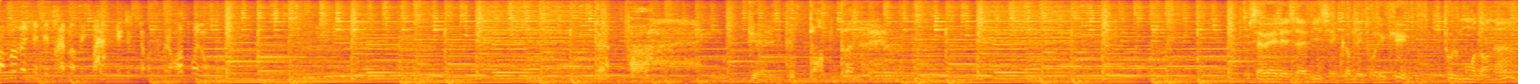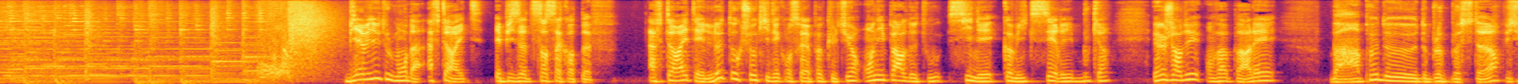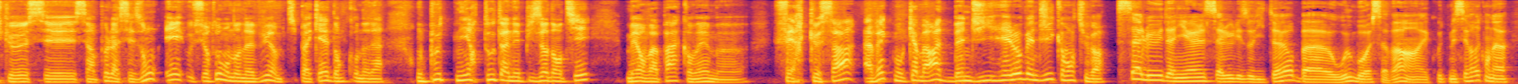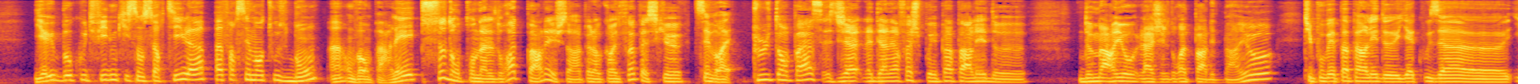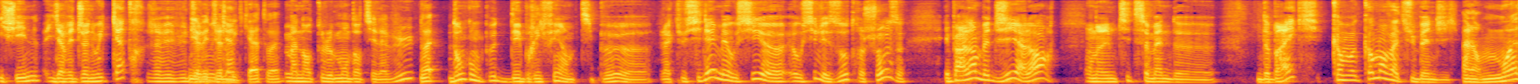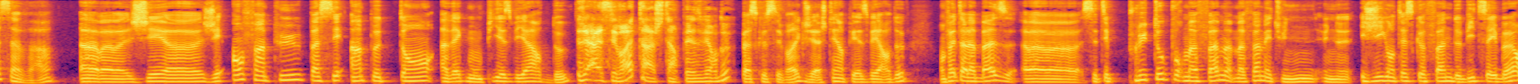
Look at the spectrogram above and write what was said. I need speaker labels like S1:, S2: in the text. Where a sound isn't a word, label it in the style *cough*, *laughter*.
S1: pas mauvais, c'était très mauvais. Voilà, exactement. Reprenons.
S2: T'as pas une gueule de porte-bonheur.
S3: Vous savez, les avis, c'est comme les trous du cul. Tout le monde en a un.
S4: Bienvenue tout le monde à After Eight, épisode 159. After Eight est le talk show qui déconstruit la pop culture. On y parle de tout, ciné, comics, séries, bouquins. Et aujourd'hui, on va parler bah, un peu de, de blockbuster puisque c'est c'est un peu la saison et surtout on en a vu un petit paquet donc on en a on peut tenir tout un épisode entier mais on va pas quand même euh, faire que ça avec mon camarade Benji. Hello Benji, comment tu vas?
S5: Salut Daniel, salut les auditeurs. Bah oui, bon, ça va. Hein. Écoute, mais c'est vrai qu'on a, il y a eu beaucoup de films qui sont sortis là, pas forcément tous bons. Hein, on va en parler.
S4: Ceux dont on a le droit de parler, je te rappelle encore une fois parce que
S5: C'est vrai.
S4: plus le temps passe, déjà la dernière fois je pouvais pas parler de de Mario, là j'ai le droit de parler de Mario.
S5: Tu pouvais pas parler de Yakuza euh, Ishin.
S4: Il y avait John Wick 4, j'avais vu
S5: Il y
S4: John,
S5: avait
S4: Wick,
S5: John
S4: 4.
S5: Wick 4, ouais.
S4: Maintenant tout le monde entier l'a vu.
S5: Ouais.
S4: Donc on peut débriefer un petit peu euh, l'actu ciné, mais aussi euh, aussi les autres choses. Et par exemple Benji, alors on a une petite semaine de de break. Comment comment vas-tu Benji?
S5: Alors moi, ça va. Euh, j'ai euh, j'ai enfin pu passer un peu de temps avec mon PSVR 2
S4: ah, C'est vrai, t'as acheté un PSVR 2
S5: parce que c'est vrai que j'ai acheté un PSVR 2. En fait, à la base, euh, c'était plutôt pour ma femme. Ma femme est une, une gigantesque fan de Beat Saber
